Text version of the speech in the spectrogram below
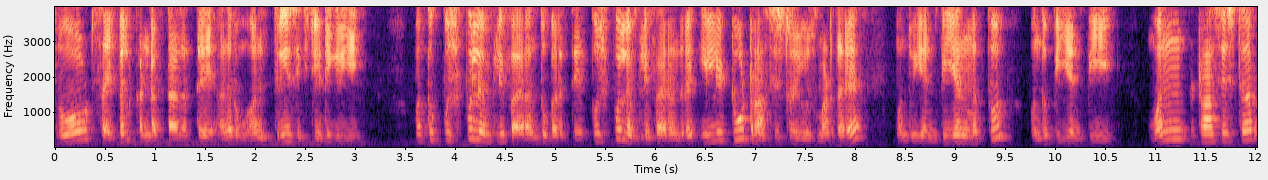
throughout cycle conduct ಆಗುತ್ತೆ. ಅಂದ್ರೆ ಒನ್ ತ್ರೀ ಸಿಕ್ಸ್ಟಿ ಡಿಗ್ರಿ ಮತ್ತು ಪುಷ್ಪುಲ್ ಆಂಪ್ಲಿಫೈಯರ್ ಅಂತೂ ಬರುತ್ತೆ. ಪುಷ್ಪುಲ್ ಆಂಪ್ಲಿಫೈಯರ್ ಅಂದ್ರೆ ಇಲ್ಲಿ ಟೂ ಟ್ರಾನ್ಸಿಸ್ಟರ್ ಯೂಸ್ ಮಾಡ್ತಾರೆ. ಒಂದು ಎನ್ ಪಿ ಎನ್ ಮತ್ತು ಒಂದು P N P one transistor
